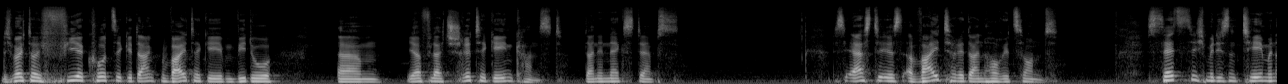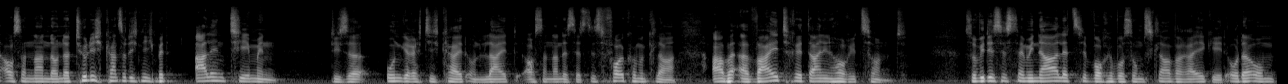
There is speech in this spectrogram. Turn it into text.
Und ich möchte euch vier kurze Gedanken weitergeben, wie du ähm, ja vielleicht Schritte gehen kannst, deine Next Steps. Das erste ist, erweitere deinen Horizont. Setz dich mit diesen Themen auseinander. Und natürlich kannst du dich nicht mit allen Themen dieser Ungerechtigkeit und Leid auseinandersetzt. Das ist vollkommen klar. Aber erweitere deinen Horizont. So wie dieses Seminar letzte Woche, wo es um Sklaverei geht oder um,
